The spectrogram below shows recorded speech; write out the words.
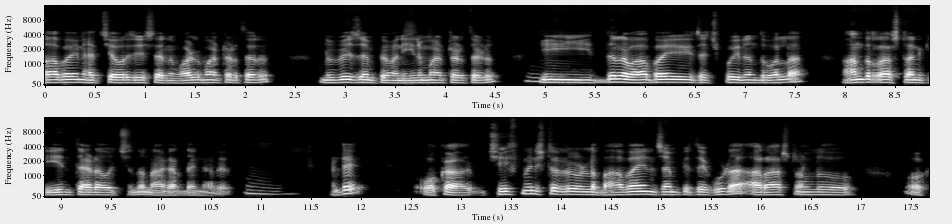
బాబాయిని హత్య ఎవరు చేశారని వాళ్ళు మాట్లాడతారు నువ్వే చంపావని ఈయన మాట్లాడతాడు. ఉమ్, ఈ ఇద్దరు బాబాయ్ చచ్చిపోయినందువల్ల ఆంధ్ర రాష్ట్రానికి ఏం తేడా వచ్చిందో నాకు అర్థం కాలేదు. అంటే ఒక చీఫ్ మినిస్టర్ వాళ్ళ బాబాయిని చంపితే కూడా ఆ రాష్ట్రంలో ఒక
